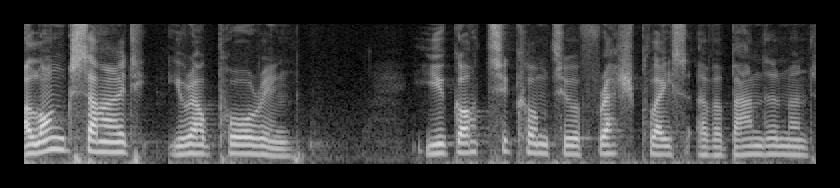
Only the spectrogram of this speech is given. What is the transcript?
alongside your outpouring, you've got to come to a fresh place of abandonment.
